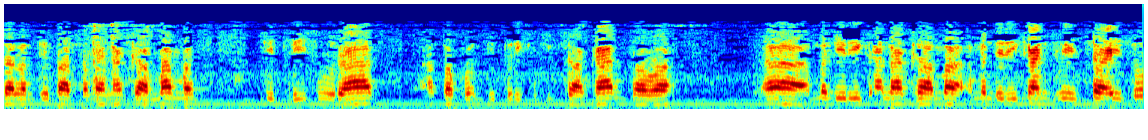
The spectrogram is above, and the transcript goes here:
dalam Departemen Agama diberi surat ataupun diberi kebijakan bahwa eh, mendirikan agama, mendirikan gereja itu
